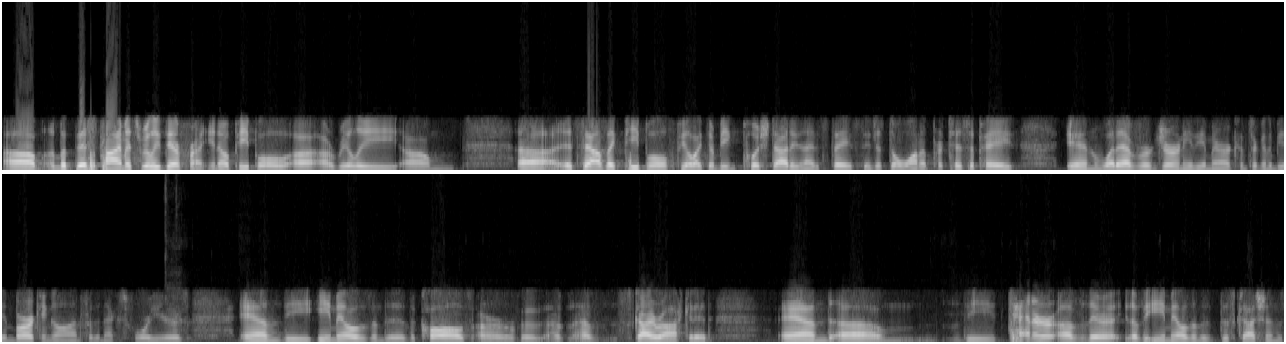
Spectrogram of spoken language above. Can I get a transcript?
Uh, but this time, it's really different. You know, people uh, are really. Um, uh, it sounds like people feel like they're being pushed out of the United States. They just don't want to participate in whatever journey the Americans are going to be embarking on for the next four years. And the emails and the the calls are have, have skyrocketed, and um, the tenor of their of the emails and the discussions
